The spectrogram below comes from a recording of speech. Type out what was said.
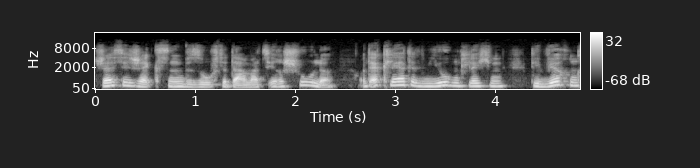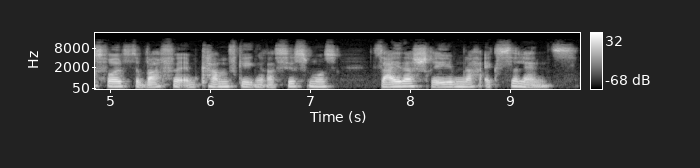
Jesse Jackson besuchte damals ihre Schule und erklärte den Jugendlichen, die wirkungsvollste Waffe im Kampf gegen Rassismus sei das Streben nach Exzellenz.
